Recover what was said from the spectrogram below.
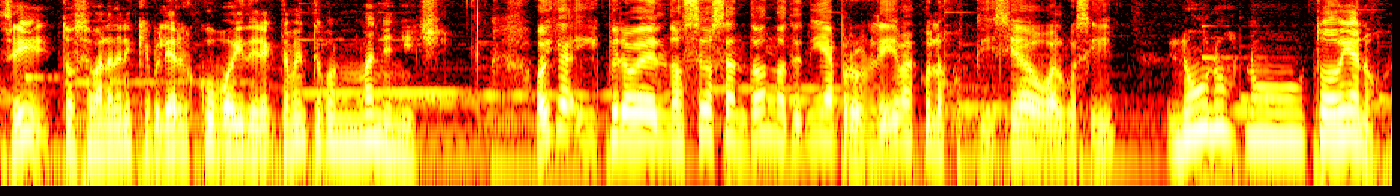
Sí, entonces van a tener que pelear el cupo ahí directamente con Mañanich. Oiga, y- pero el Noceo Sandón no tenía problemas con la justicia o algo así. No, no, no, todavía no.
